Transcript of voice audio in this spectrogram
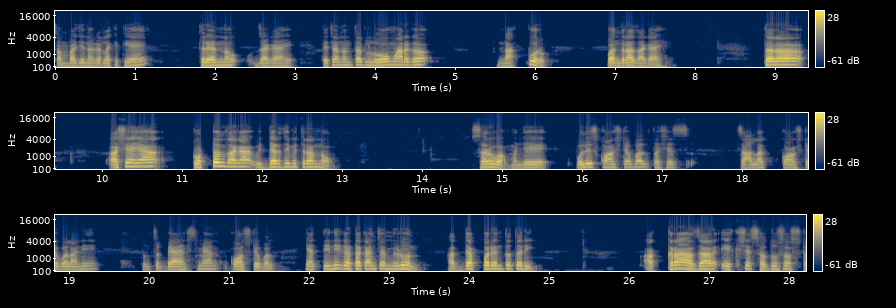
संभाजीनगरला किती आहे? त्र्याण्णव जागा आहे. त्याच्यानंतर लोहमार्ग नागपूर पंधरा जागा आहे. तर अशा या टोटल जागा विद्यार्थी मित्रांनो सर्व म्हणजे पोलीस कॉन्स्टेबल तसेच चालक कॉन्स्टेबल आणि तुमचं बॅट्समॅन कॉन्स्टेबल या तिन्ही घटकांच्या मिळून अद्यापपर्यंत तरी अकरा हजार एकशे सदुसष्ट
